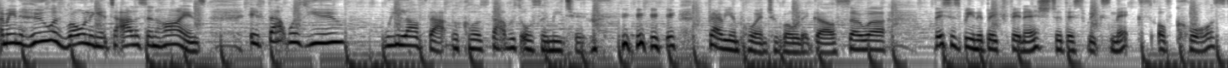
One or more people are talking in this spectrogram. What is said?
I mean, who was rolling it to Alison Hinds? If that was you, we love that because that was also me too. Very important to roll it, girl. So, uh, this has been a big finish to this week's mix, of course.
